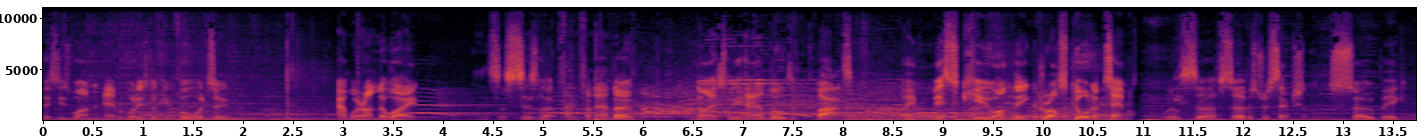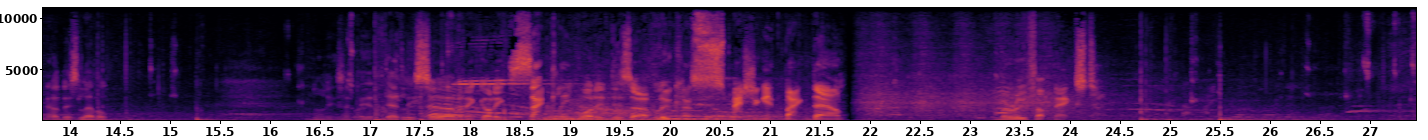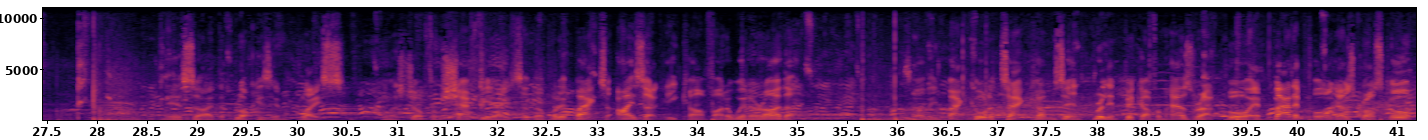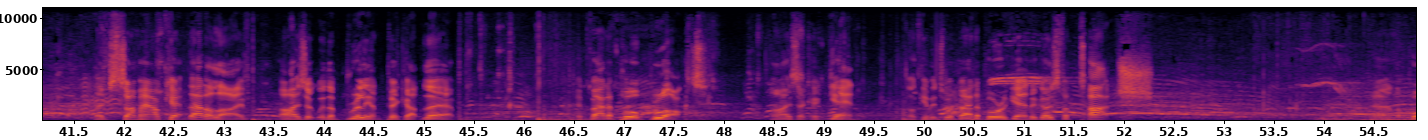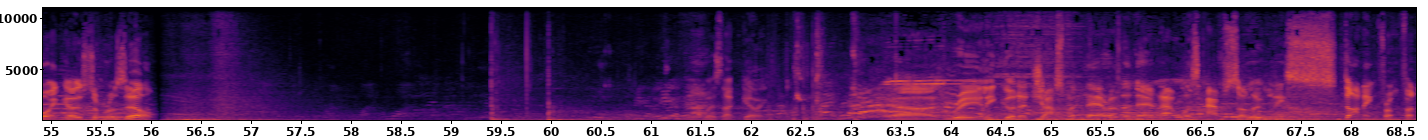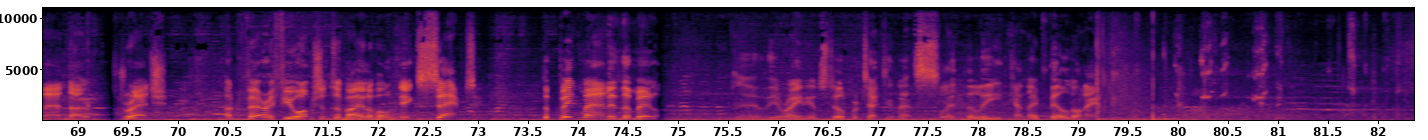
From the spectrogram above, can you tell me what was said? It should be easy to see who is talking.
Speaker 1: This is one everybody's looking forward to. And we're underway. It's a sizzler from Fernando. Nicely handled, but a miscue on the cross-court attempt. Will serve, service reception so big at this level. Not exactly a deadly serve, and it got exactly what it deserved. Lucas smashing it back down. Marouf up next. Near side, the block is in place. Nice job from Chafier, so they'll put it back to Isaac. He can't find a winner either. So the backcourt attack comes in. Brilliant pickup from Hazratpour. Ebadipour goes cross-court. They've somehow kept that alive. Isaac with a brilliant pickup there. Ebadipour blocked. Isaac again. They'll give it to Ebadipour again, who goes for touch. And the point goes to Brazil. Where's that going? Really good adjustment there at the net. That was absolutely stunning from Fernando. Stretch, and very few options available except the big man in the middle. Yeah, the Iranians still protecting that slender lead. Can they build on it?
